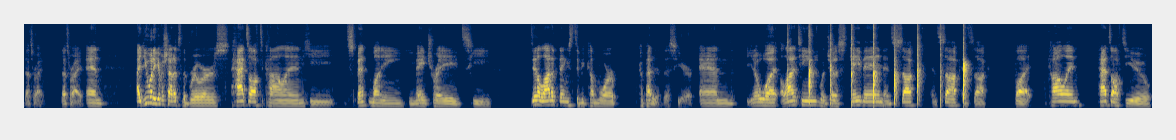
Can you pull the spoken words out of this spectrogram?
That's right. That's right. And I do want to give a shout out to the Brewers. Hats off to Colin. He spent money. He made trades. He did a lot of things to become more competitive this year. And you know what? A lot of teams would just cave in and suck and suck and suck. But Colin, hats off to you.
